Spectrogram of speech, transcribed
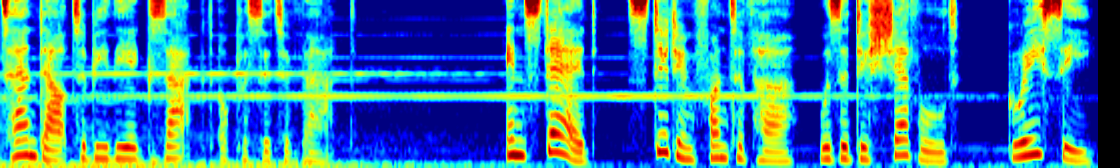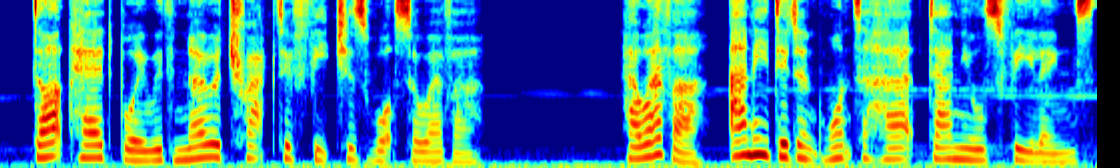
turned out to be the exact opposite of that. Instead, stood in front of her was a disheveled, greasy, dark haired boy with no attractive features whatsoever. However, Annie didn't want to hurt Daniel's feelings,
